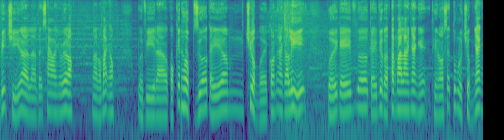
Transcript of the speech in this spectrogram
vị trí là là tại sao anh biết không? Là nó mạnh không? Bởi vì là có kết hợp giữa cái um, trưởng của cái con Akali ấy với cái uh, cái việc là tăng mana nhanh ấy thì nó sẽ tung được trưởng nhanh.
